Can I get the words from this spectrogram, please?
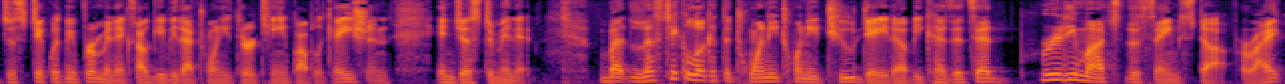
just stick with me for a minute because I'll give you that 2013 publication in just a minute. But let's take a look at the 2022 data because it said pretty much the same stuff, all right?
